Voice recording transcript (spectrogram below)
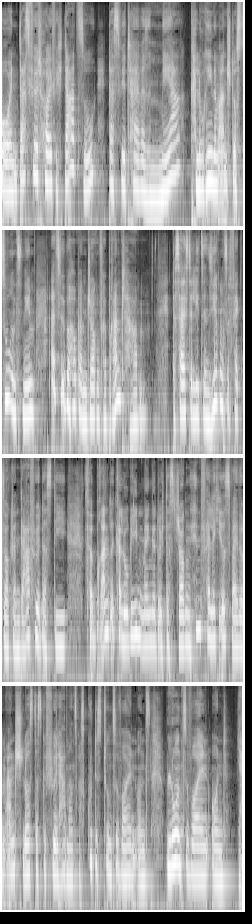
Und das führt häufig dazu, dass wir teilweise mehr Kalorien im Anschluss zu uns nehmen, als wir überhaupt beim Joggen verbrannt haben. Das heißt, der Lizenzierungseffekt sorgt dann dafür, dass die verbrannte Kalorienmenge durch das Joggen hinfällig ist, weil wir im Anschluss das Gefühl haben, uns was Gutes tun zu wollen, uns belohnen zu wollen und ja,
